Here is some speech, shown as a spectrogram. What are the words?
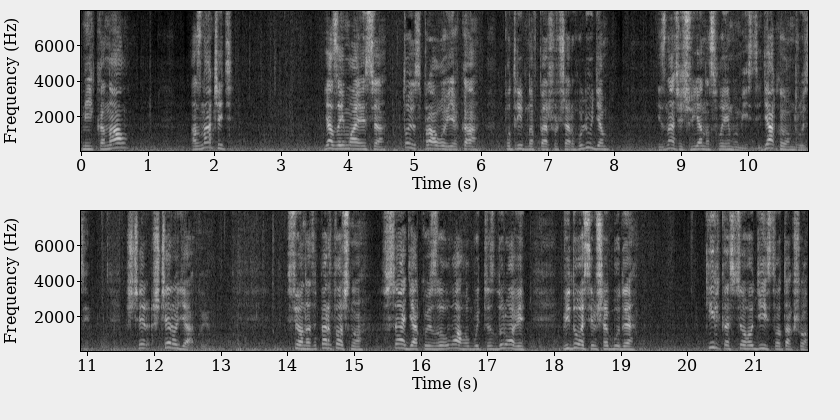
мій канал. А значить, я займаюся тою справою, яка потрібна в першу чергу людям. І значить, що я на своєму місці. Дякую вам, друзі. Щиро, щиро дякую. Все, на тепер точно все. Дякую за увагу. Будьте здорові. Відосів ще буде кілька з цього дійства. Так що,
